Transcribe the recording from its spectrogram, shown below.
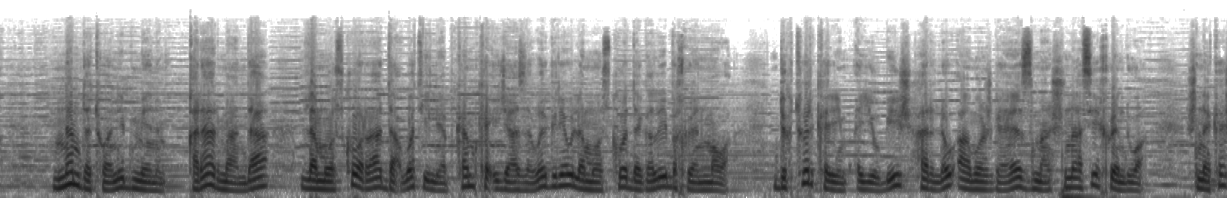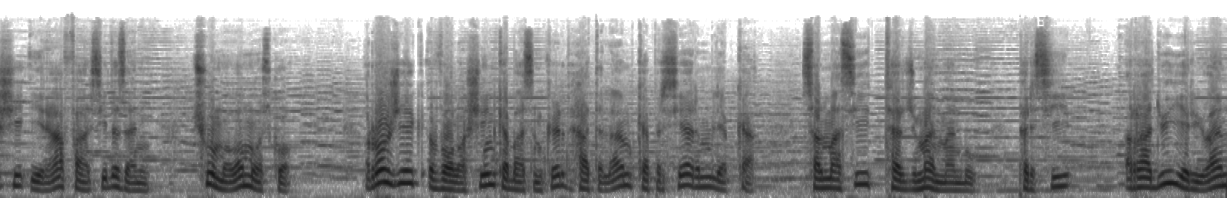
نەم دەتوانی بمێنم، قەرارمان دا لە مۆسکۆ ڕا دەعوەتی لێ بکەم کە ئیجازە وەرگرێ و لە مۆسکۆ دەگەڵی بخوێنمەوە، دکتۆر کەریم ئەیوبیش هەر لەو ئامۆژگایە زمان شوناسی خوێندووە، ژنەکەشی ئیرا فارسی دەزانی، چوومەوە مۆسکۆ. ڕۆژێک ڤۆڵۆشین کە باسم کرد هاتە لام کە پرسیارم لێ بکا، سەڵماسی تەرجومانمان بوو، پرسی، ڕادیۆی یەریوان،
